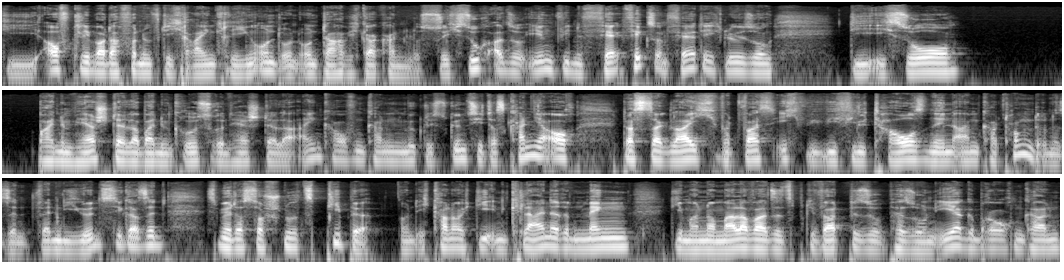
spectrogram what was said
die Aufkleber da vernünftig reinkriegen und, und, und. Da habe ich gar keine Lust. Ich suche also irgendwie eine Fix- und Fertig-Lösung, die ich so bei einem Hersteller, bei einem größeren Hersteller einkaufen kann, möglichst günstig. Das kann ja auch, dass da gleich, was weiß ich, wie, wie viel Tausende in einem Karton drin sind. Wenn die günstiger sind, ist mir das doch Schnurzpiepe. Und ich kann euch die in kleineren Mengen, die man normalerweise als Privatperson eher gebrauchen kann,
